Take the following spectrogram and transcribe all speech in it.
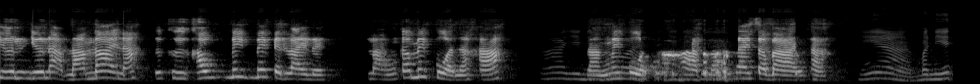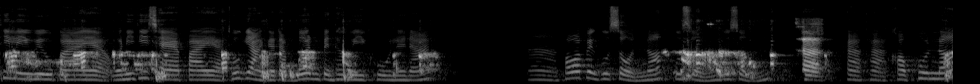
ยืนยืนอาบน้ำได้นะก็คือเขาไม่ไม่เป็นไรเลย หลังก็ไม่ปวดนะคะอ่ายินดีหลังไม่ปวดยินดีอาบด้วยน้ำได้สบายค่ะ เนี่ย วันนี้ที่รีวิวไปอะวันนี้ที่แชร์ไปอะทุกอย่างจะดับเบิลเป็นทวีคูณเลยนะ อ่าเพราะว่าเป็นกุศลเนาะกุศลกุศลค่ะค่ะค่ะขอบคุณเนาะ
